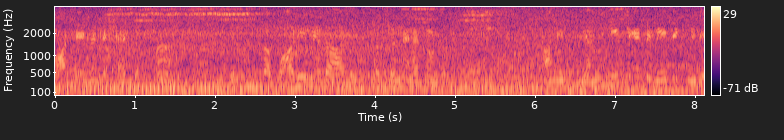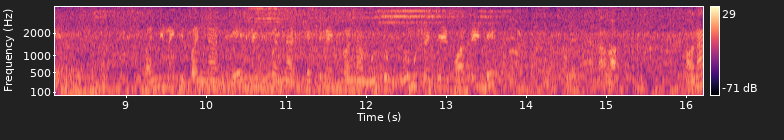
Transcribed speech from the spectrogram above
పార్ట్ ఏంటంటే హెడ్ ఎంత బాడీ మీద ఎంత చిన్న హెడ్ ఉంటుంది. కానీ అన్నింటికంటే వేదిక మీదే బండి మంచి పడినా దేని మంచి పడినా చెట్టు మంచి పడినా ముందు భూమికి వచ్చే పార్ట్ ఏంటి? తల. అవునా?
